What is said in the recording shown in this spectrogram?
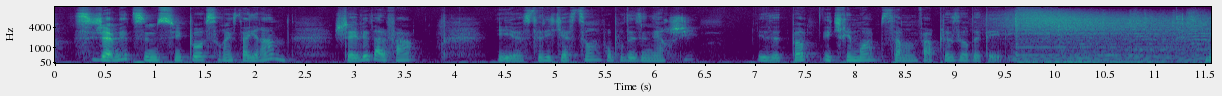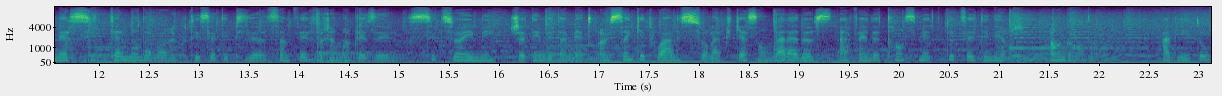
si jamais tu ne me suis pas sur Instagram, je t'invite à le faire. Et euh, si tu as des questions à propos des énergies, n'hésite pas, écris-moi, ça va me faire plaisir de t'aider. Merci tellement d'avoir écouté cet épisode, ça me fait vraiment plaisir. Si tu as aimé, je t'invite à mettre un 5 étoiles sur l'application Balados afin de transmettre toute cette énergie en grandeur. À bientôt!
